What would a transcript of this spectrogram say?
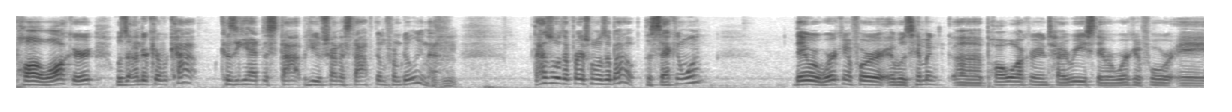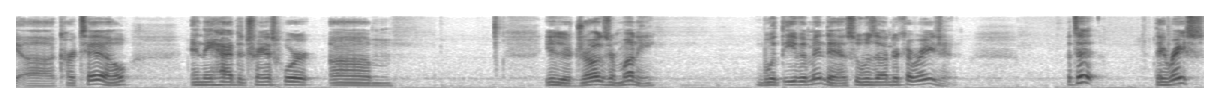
Paul Walker was an undercover cop because he had to stop. He was trying to stop them from doing that. That's what the first one was about. The second one, they were working for. It was him and uh, Paul Walker and Tyrese. They were working for a uh, cartel, and they had to transport um, either drugs or money with Eva Mendes, who was an undercover agent. That's it. They race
